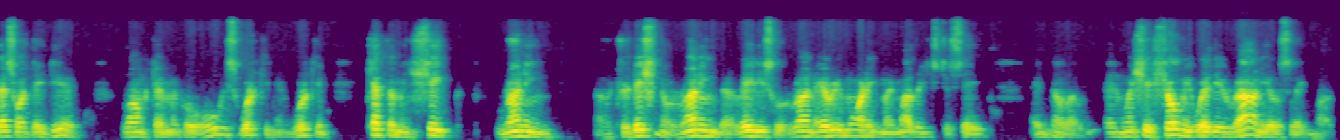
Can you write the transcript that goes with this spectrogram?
that's what they did long time ago, always working and working, kept them in shape, running, uh, traditional running. The ladies would run every morning. My mother used to say, and, uh, and when she showed me where they ran, it was like about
